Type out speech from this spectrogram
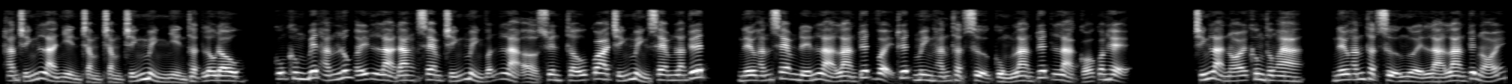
hắn chính là nhìn chằm chằm chính mình nhìn thật lâu đâu, cũng không biết hắn lúc ấy là đang xem chính mình vẫn là ở xuyên thấu qua chính mình xem Lan Tuyết, nếu hắn xem đến là Lan Tuyết vậy thuyết minh hắn thật sự cùng Lan Tuyết là có quan hệ. Chính là nói không thông à, nếu hắn thật sự người là Lan Tuyết nói,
